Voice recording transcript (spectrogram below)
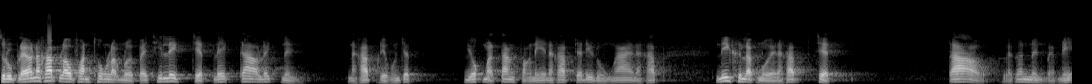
สรุปแล้วนะครับ เราฟันธงหลักหน่วยไปที่เลขเจ็ดเลขเก้าเลขหนึ่งนะครับเดี๋ยวผมจะยกมาตั้งฝั่งนี้นะครับ จะได้ดูง่ายนะครับ นี่คือหลักหน่วยนะครับเจ็ดเก้าแล้วก็หนึ่งแบบนี้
